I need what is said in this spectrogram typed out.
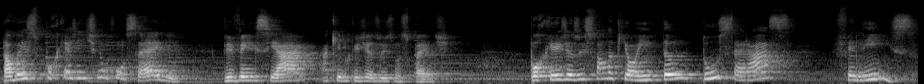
Talvez porque a gente não consegue vivenciar aquilo que Jesus nos pede. Porque Jesus fala aqui, ó, então tu serás feliz.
